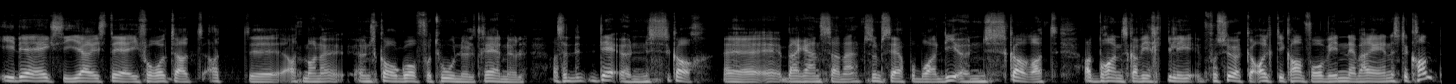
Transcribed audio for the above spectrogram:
i, det jeg sier i sted i forhold til at, at, eh, at man ønsker å gå for 2-0, 3-0 Altså, det, ønsker eh, bergenserne som ser på Brann. De ønsker at, at Brann skal virkelig forsøke alt de kan for å vinne hver eneste kamp.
